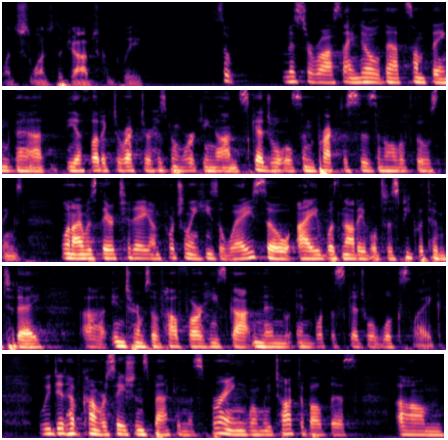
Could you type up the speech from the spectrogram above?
once, once the job's complete. So, Mr. Ross, I know that's something that the athletic director has been working on, schedules and practices and all of those things. When I was there today, unfortunately, he's away, so I was not able to speak with him today uh, in terms of how far he's gotten and, and what the schedule looks like. We did have conversations back in the spring when we talked about this, um,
